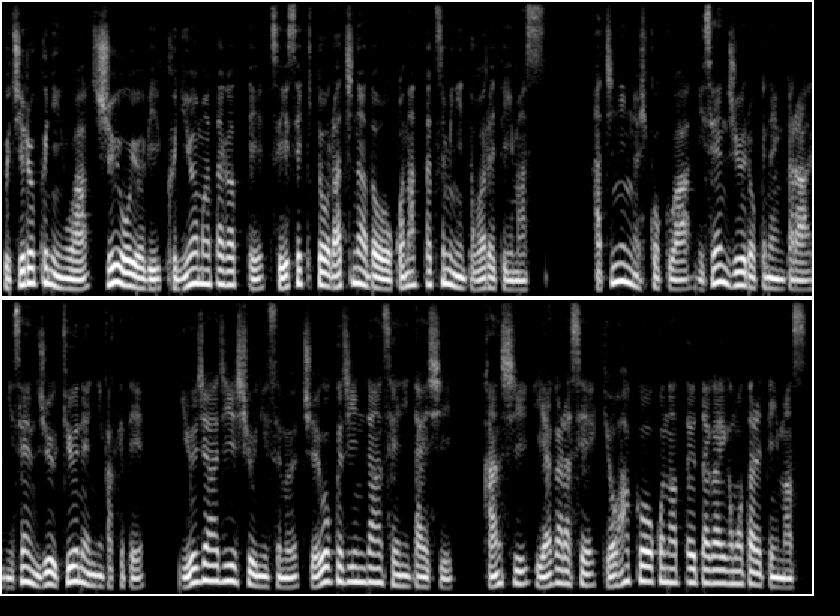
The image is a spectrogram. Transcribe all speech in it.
うち6人は州及び国をまたがって追跡と拉致などを行った罪に問われています。8人の被告は2016年から2019年にかけてニュージャージー州に住む中国人男性に対し監視、嫌がらせ、脅迫を行った疑いが持たれています。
